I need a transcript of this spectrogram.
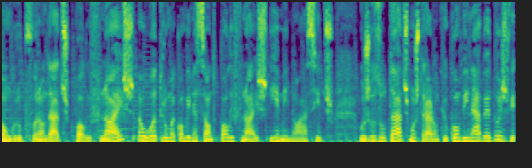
A um grupo foram dados polifenóis, a outro uma combinação de polifenóis e aminoácidos. Os resultados mostraram que o combinado é duas vezes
